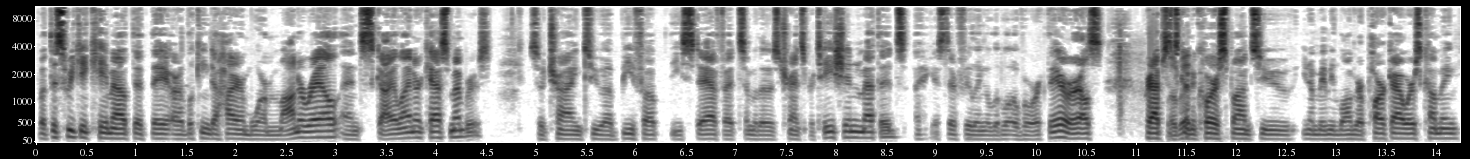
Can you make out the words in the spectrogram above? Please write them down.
But this week, it came out that they are looking to hire more monorail and Skyliner cast members. So, trying to uh, beef up the staff at some of those transportation methods. I guess they're feeling a little overworked there, or else perhaps it's going to correspond to you know maybe longer park hours coming.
